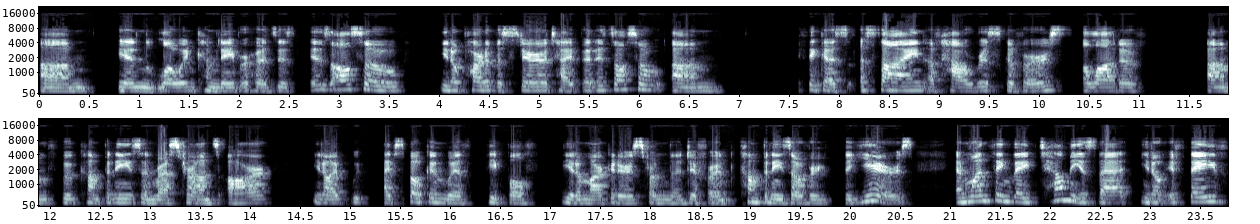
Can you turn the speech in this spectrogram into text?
um, in low income neighborhoods is is also you know part of a stereotype and it's also um, I think a, a sign of how risk averse a lot of um, food companies and restaurants are. You know, I've, I've spoken with people you know marketers from the different companies over the years. And one thing they tell me is that you know if they've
